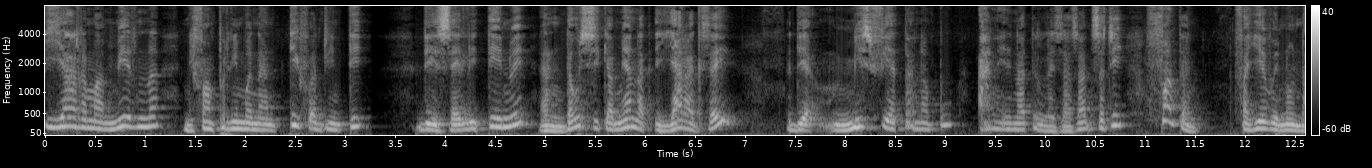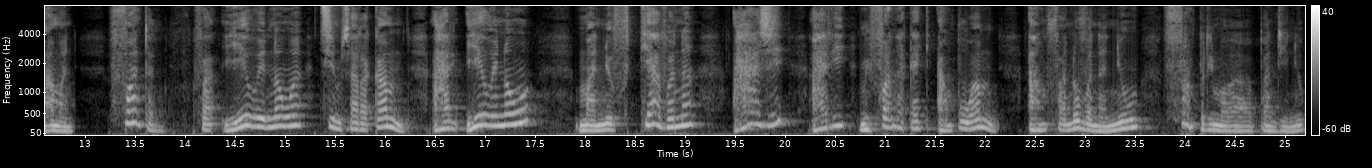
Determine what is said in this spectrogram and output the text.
hiara-mamerina ny fampirimana an'ity fandriana ity, dia izay le teny hoe andao isika mianaka hiaraka izay dia misy fiatanam-po any anatin'ilay zaza any satria fantany fa eo ianao namany. Fantany fa eo ianao an tsy misaraka aminy ary eo ianao an maneho fitiavana azy ary mifanakaiky am-po aminy amin'ny fanaovana an'io fampirimam-pandriana io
